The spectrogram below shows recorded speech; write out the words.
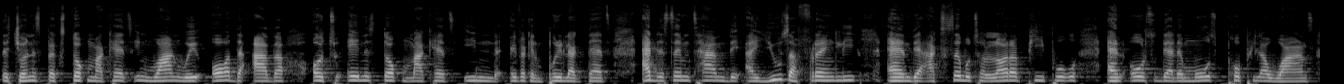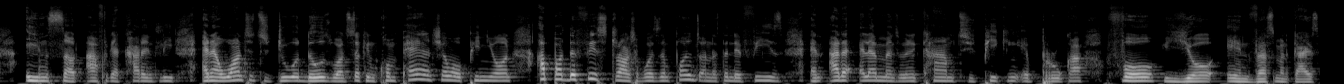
the Johannesburg stock markets in one way or the other, or to any stock markets in, if I can put it like that. At the same time, they are user friendly and they're accessible to a lot of people, and also they are the most popular ones in South Africa currently. And I wanted to do those ones so I can compare and share my opinion about the fee structure because it's important to understand the fees and other elements when it comes to picking a broker for your investment, guys.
